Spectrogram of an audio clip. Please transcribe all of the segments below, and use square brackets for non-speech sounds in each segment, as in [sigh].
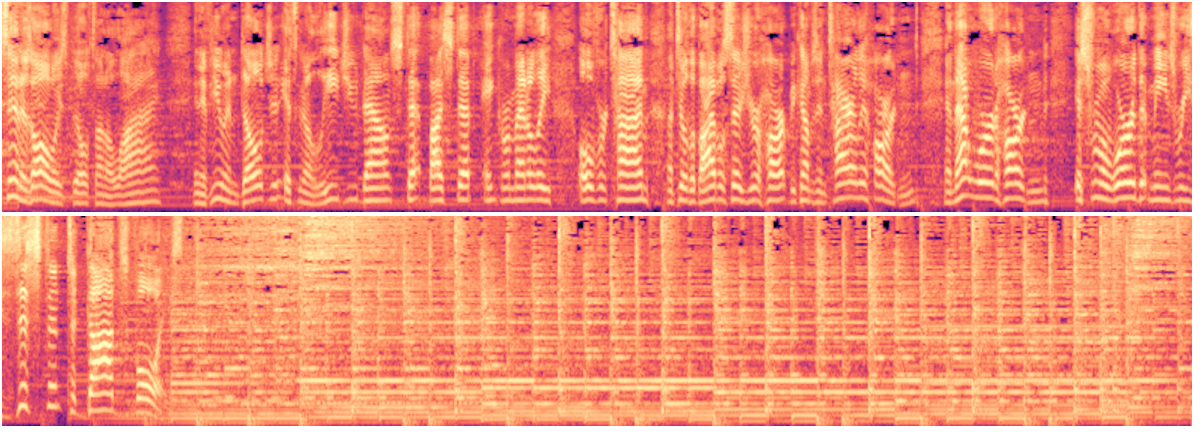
Sin is always built on a lie. And if you indulge it, it's going to lead you down step by step, incrementally over time until the Bible says your heart becomes entirely hardened. And that word hardened is from a word that means resistant to God's voice.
